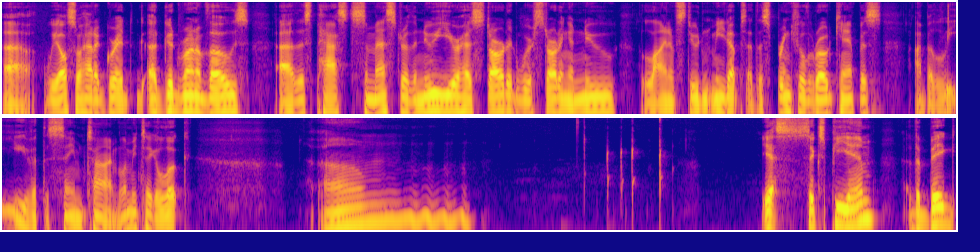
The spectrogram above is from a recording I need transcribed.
Uh, we also had a, grid, a good run of those uh, this past semester. The new year has started. We're starting a new line of student meetups at the Springfield Road campus, I believe at the same time. Let me take a look. Um, yes, 6 p.m. The big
